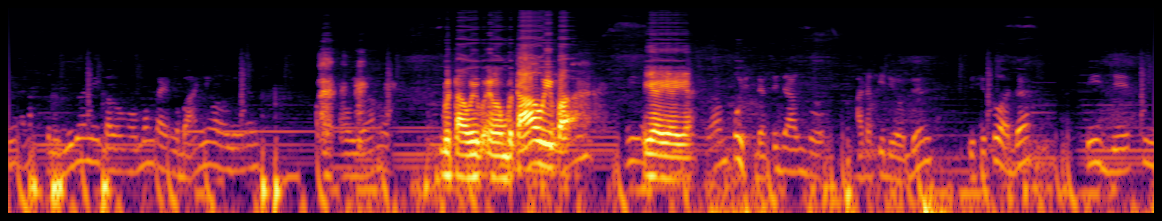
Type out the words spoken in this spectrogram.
ini anak seru juga nih kalau ngomong kayak ngebanyol gitu kan. Tahu banget Betawi emang Betawi, Pak. Iya, iya, iya. lampu dance jago. Ada video dance di situ ada si Jesse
